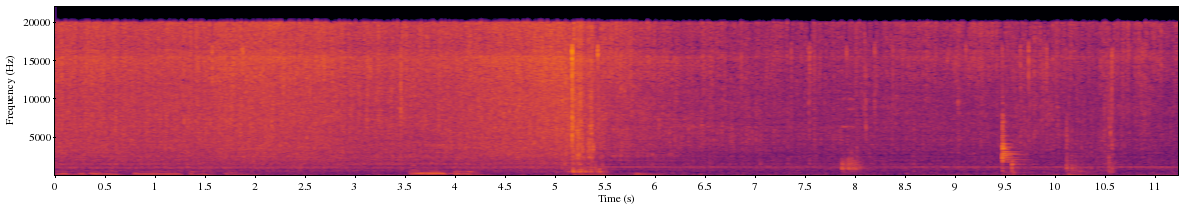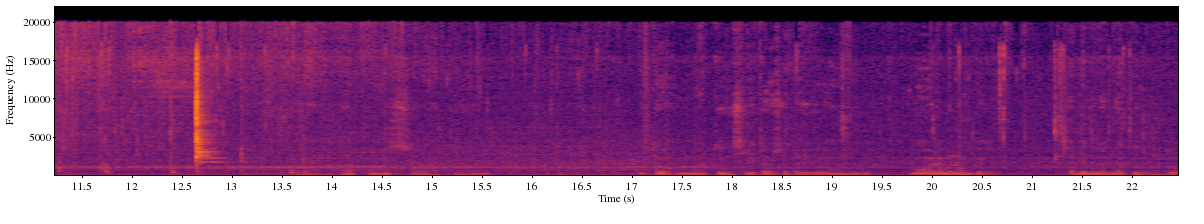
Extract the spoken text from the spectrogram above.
Pagkita natin yung tilapia. Kami yung tilapia. Hmm. Tapos, uh, ito, yung ating sitaw sa tayo yung mga ng malunggay. Sabi na lang natin ito.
